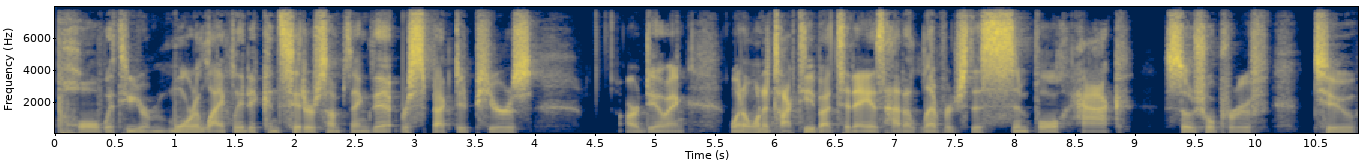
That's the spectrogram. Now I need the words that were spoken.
pull with you. You're more likely to consider something that respected peers are doing. What I want to talk to you about today is how to leverage this simple hack, social proof, to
